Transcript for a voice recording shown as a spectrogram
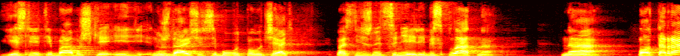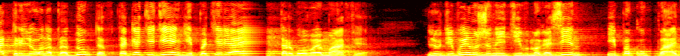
Если эти бабушки и нуждающиеся будут получать по сниженной цене или бесплатно на полтора триллиона продуктов, так эти деньги потеряет торговая мафия. Люди вынуждены идти в магазин и покупать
